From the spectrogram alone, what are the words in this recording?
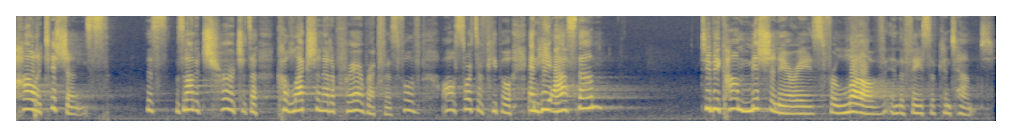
politicians. This was not a church, it's a collection at a prayer breakfast full of all sorts of people. And he asked them to become missionaries for love in the face of contempt.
